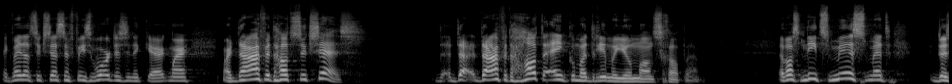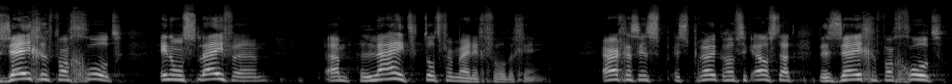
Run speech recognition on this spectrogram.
Ik weet dat succes een vies woord is in de kerk, maar, maar David had succes. David had 1,3 miljoen manschappen. Er was niets mis met de zegen van God in ons leven. Um, leidt tot vermenigvuldiging. Ergens in Spreuken hoofdstuk 11 staat: de zegen van God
